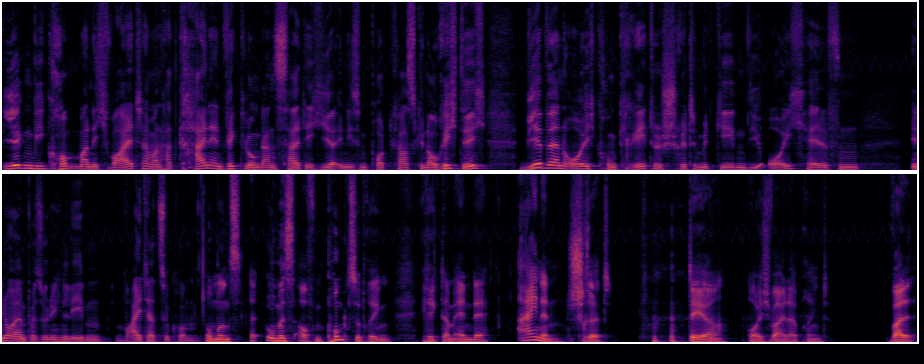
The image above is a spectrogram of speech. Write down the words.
irgendwie kommt man nicht weiter, man hat keine Entwicklung, dann seid ihr hier in diesem Podcast genau richtig. Wir werden euch konkrete Schritte mitgeben, die euch helfen, in eurem persönlichen Leben weiterzukommen. Um, uns, äh, um es auf den Punkt zu bringen, ihr kriegt am Ende einen Schritt, der euch weiterbringt. Weil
